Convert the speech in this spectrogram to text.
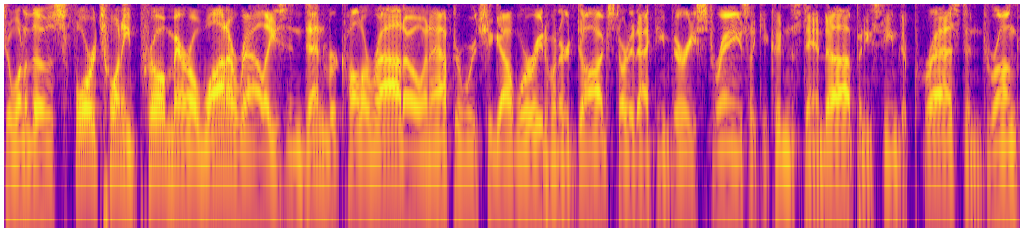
to one of those 420 pro marijuana rallies in Denver, Colorado, and afterwards she got worried when her dog started acting very strange, like he couldn't stand up and he seemed depressed and drunk.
